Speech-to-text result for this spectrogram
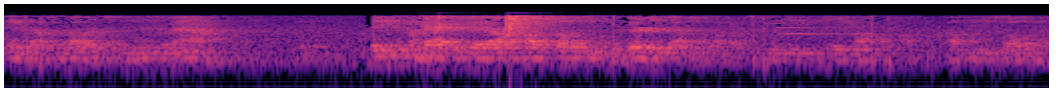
ten thousand dollars, and here's the math. They can come back and say, I'll, I'll sell it to you for thirty thousand dollars, and then you can say, I'll, I'll give you all of it.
